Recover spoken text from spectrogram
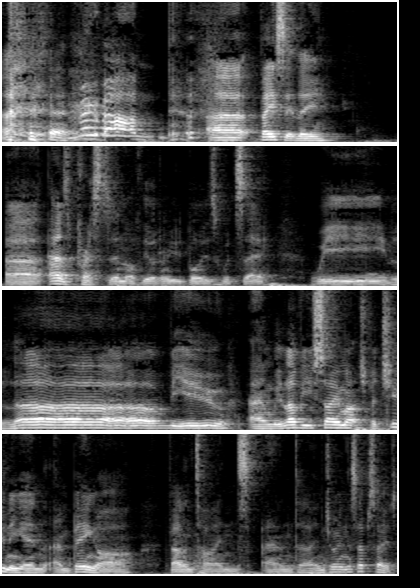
Move on! Uh, basically, uh, as Preston of the Ordinary Boys would say, we love you, and we love you so much for tuning in and being our Valentines and uh, enjoying this episode.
